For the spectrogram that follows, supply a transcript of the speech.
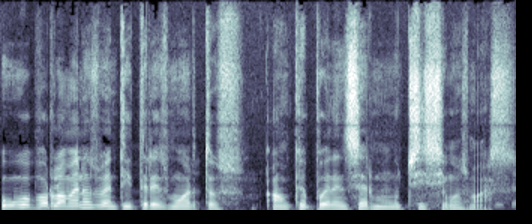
Hubo por lo menos 23 muertos, aunque pueden ser muchísimos más.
